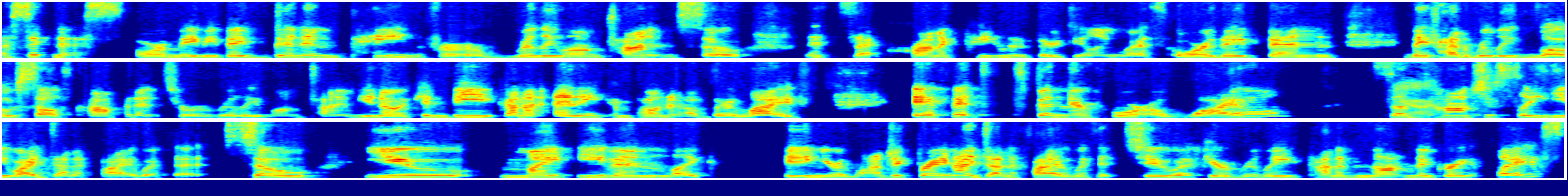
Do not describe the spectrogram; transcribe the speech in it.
a sickness, or maybe they've been in pain for a really long time, so it's that chronic pain that they're dealing with, or they've been they've had really low self confidence for a really long time. You know, it can be mm-hmm. kind of any component of their life. If it's been there for a while, subconsciously yeah. you identify with it. So you might even like in your logic brain identify with it too if you're really kind of not in a great place.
